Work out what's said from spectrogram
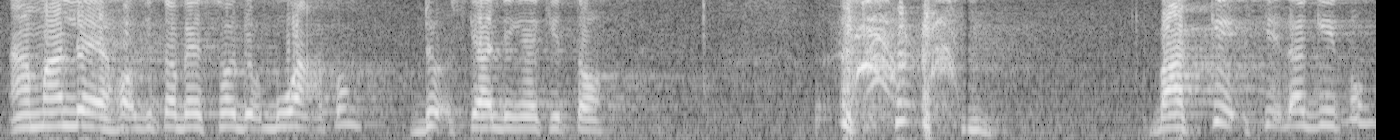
Amalan yang kita biasa duduk buat pun, duduk sekali dengan kita. Bakit sikit lagi pun,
